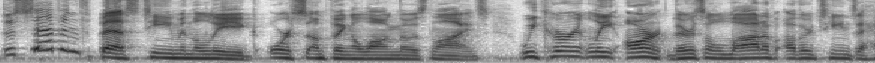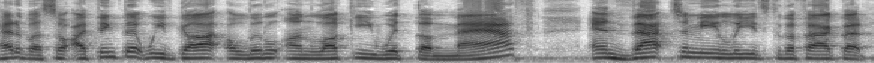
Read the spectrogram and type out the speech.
the seventh best team in the league or something along those lines. We currently aren't. There's a lot of other teams ahead of us. So I think that we've got a little unlucky with the math. And that to me leads to the fact that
